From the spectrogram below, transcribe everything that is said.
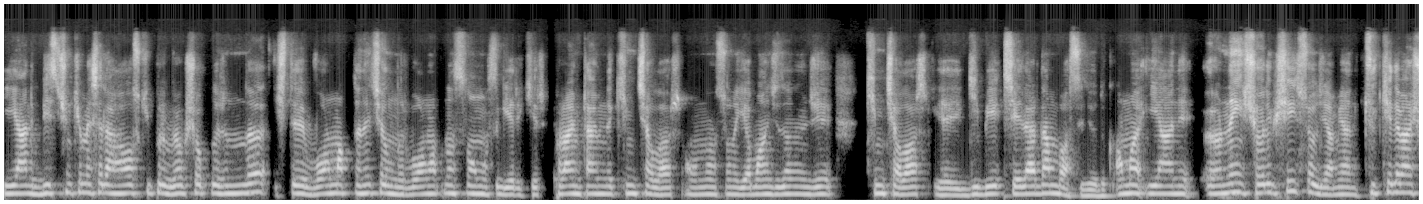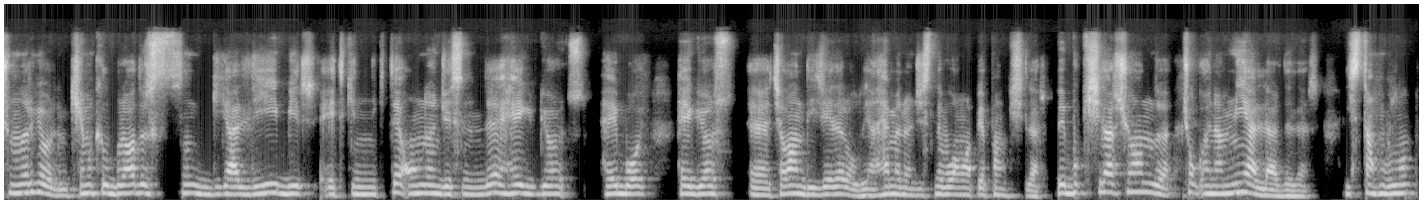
Yani biz çünkü mesela Housekeeper workshoplarında işte warm-up'ta ne çalınır, warm-up nasıl olması gerekir, prime time'da kim çalar, ondan sonra yabancıdan önce kim çalar e, gibi şeylerden bahsediyorduk. Ama yani örneğin şöyle bir şey söyleyeceğim. Yani Türkiye'de ben şunları gördüm. Chemical Brothers'ın geldiği bir etkinlikte onun öncesinde Hey Girls, Hey Boy, Hey Girls e, çalan DJ'ler oldu. Yani hemen öncesinde warm up yapan kişiler. Ve bu kişiler şu anda çok önemli yerlerdeler. İstanbul'un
